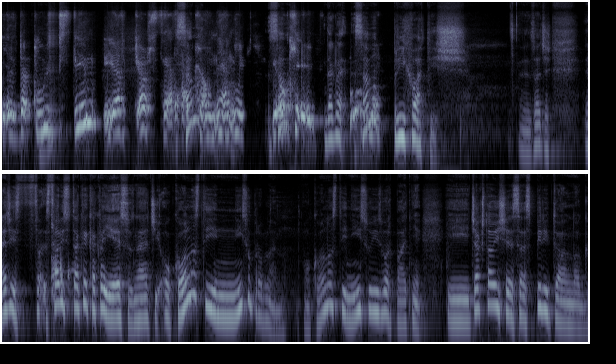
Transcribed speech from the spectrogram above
jer da pustim, jer još se rekao meni, Samo, okay. dakle, samo prihvatiš. E, znači, stva- stvari su takve kakve jesu. Znači, okolnosti nisu problem. Okolnosti nisu izvor patnje. I čak što više sa spiritualnog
